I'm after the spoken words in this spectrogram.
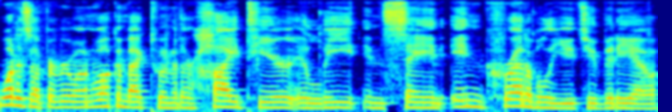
What is up everyone? Welcome back to another high tier, elite, insane, incredible YouTube video.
